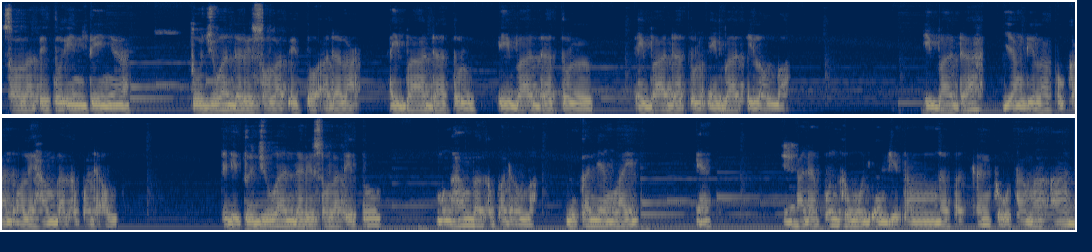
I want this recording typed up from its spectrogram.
Sholat itu intinya tujuan dari sholat itu adalah ibadatul ibadatul ibadatul ibad ilallah ibadah yang dilakukan oleh hamba kepada Allah jadi tujuan dari sholat itu menghamba kepada Allah bukan yang lain ya Ya. adapun kemudian kita mendapatkan keutamaan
